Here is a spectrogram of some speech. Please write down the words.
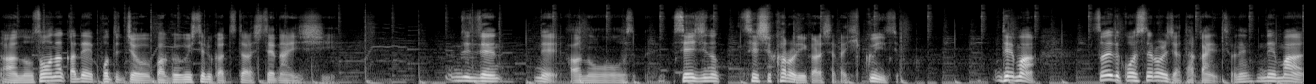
あのその中でポテチを爆食いしてるかって言ったらしてないし全然ねあの政治の摂取カロリーからしたら低いんですよ。でまあそれでコステロール値が高いんですよね。でまあ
